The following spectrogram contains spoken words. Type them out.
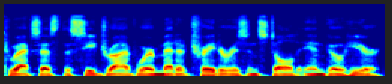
To access the C drive where MetaTrader is installed in, go here.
